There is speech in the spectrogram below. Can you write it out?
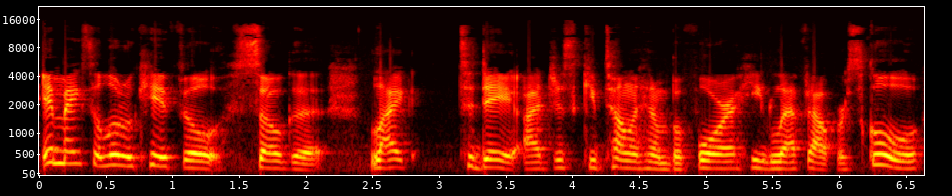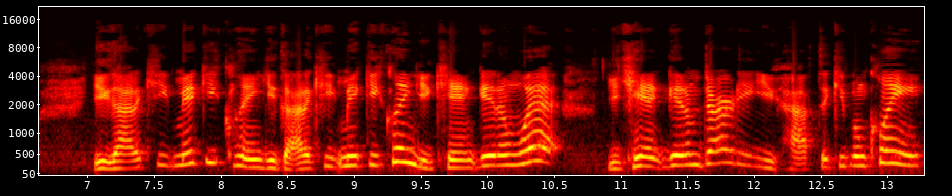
it makes a little kid feel so good. Like today I just keep telling him before he left out for school, you got to keep Mickey clean. You got to keep Mickey clean. You can't get him wet. You can't get him dirty. You have to keep him clean.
